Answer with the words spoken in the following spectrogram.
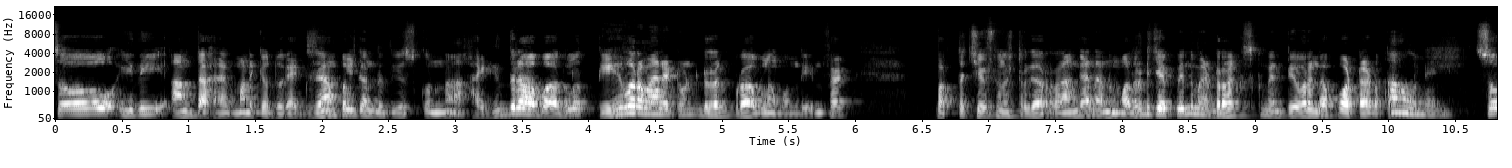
సో ఇది అంత మనకి ఒక ఎగ్జాంపుల్ కింద తీసుకున్న హైదరాబాద్లో తీవ్రమైనటువంటి డ్రగ్ ప్రాబ్లం ఉంది. ఇన్ఫ్యాక్ట్ కొత్త చీఫ్ మినిస్టర్ గారు రాగానే నన్ను మొదటి చెప్పింది మేము డ్రగ్స్కి మేము తీవ్రంగా అవునండి. సో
